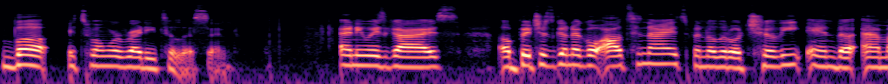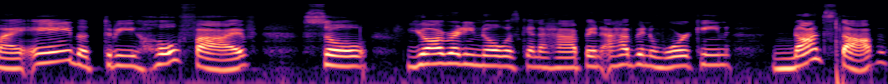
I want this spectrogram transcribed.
But it's when we're ready to listen. Anyways, guys, a bitch is gonna go out tonight. It's been a little chilly in the MIA, the 305. So you already know what's gonna happen. I have been working nonstop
